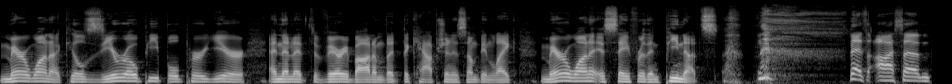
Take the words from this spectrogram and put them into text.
marijuana kills zero people per year, and then at the very bottom, the, the caption is something like, marijuana is safer than peanuts. That's awesome.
